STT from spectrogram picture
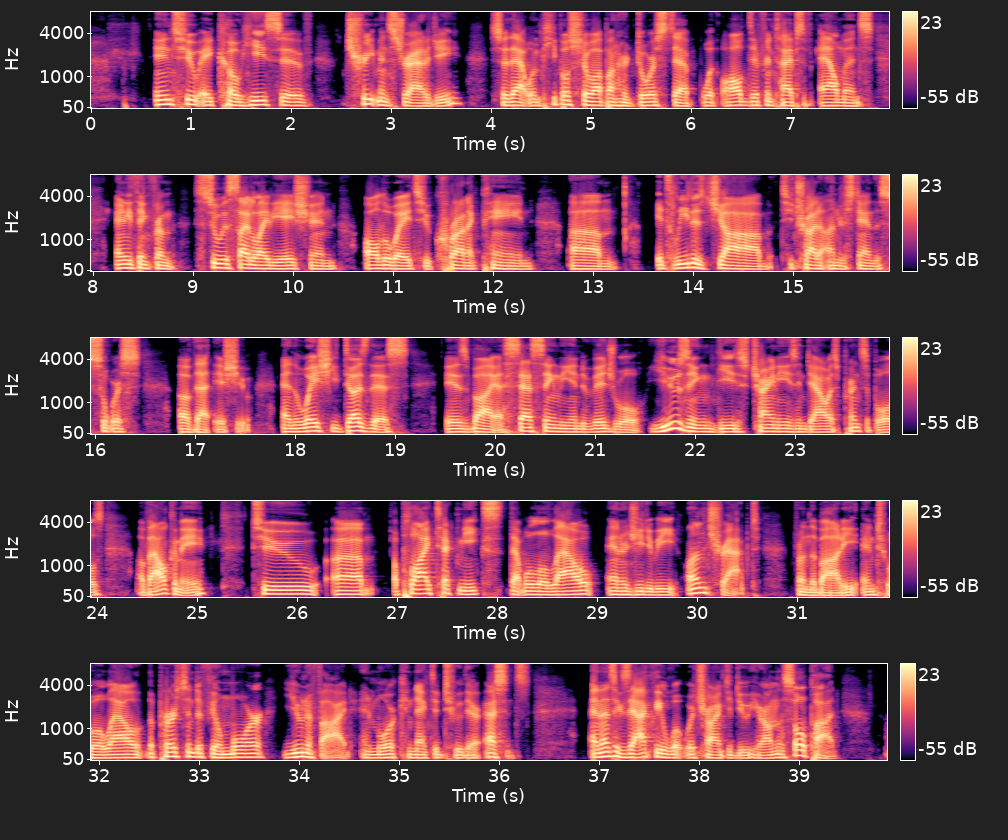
into a cohesive treatment strategy so that when people show up on her doorstep with all different types of ailments, anything from suicidal ideation all the way to chronic pain, um, it's Leta's job to try to understand the source of that issue. And the way she does this is by assessing the individual using these Chinese and Taoist principles of alchemy to um, apply techniques that will allow energy to be untrapped from the body and to allow the person to feel more unified and more connected to their essence. And that's exactly what we're trying to do here on the Soul Pod.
